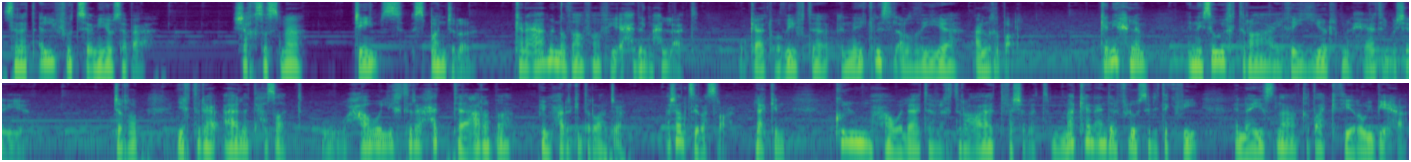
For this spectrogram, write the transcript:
سنة 1907 شخص اسمه جيمس سبونجلر كان عامل نظافة في أحد المحلات وكانت وظيفته أنه يكنس الأرضية عن الغبار كان يحلم أنه يسوي اختراع يغير من حياة البشرية جرب يخترع آلة حصاد وحاول يخترع حتى عربة بمحرك الدراجة عشان تصير أسرع. لكن كل محاولاته في الاختراعات فشلت. ما كان عنده الفلوس اللي تكفي أنه يصنع قطع كثيرة ويبيعها.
